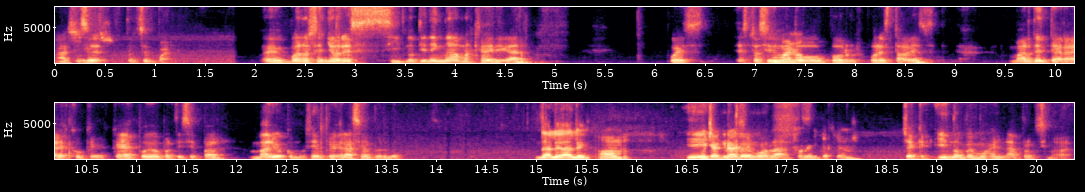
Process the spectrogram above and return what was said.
Así entonces, es. entonces, bueno. Eh, bueno, señores, si no tienen nada más que agregar, pues esto ha sido Bueno. todo por, por esta vez. Marden, te agradezco que, que hayas podido participar. Mario, como siempre, gracias, ¿verdad? Dale, dale. Um, Y muchas gracias por la, por la invitación. Cheque, y nos vemos en la próxima.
